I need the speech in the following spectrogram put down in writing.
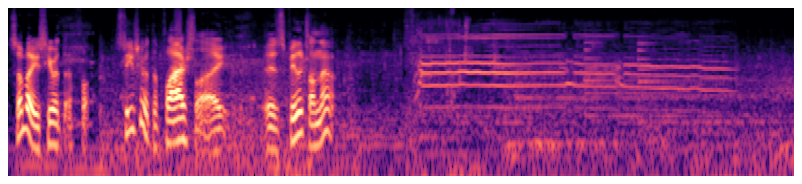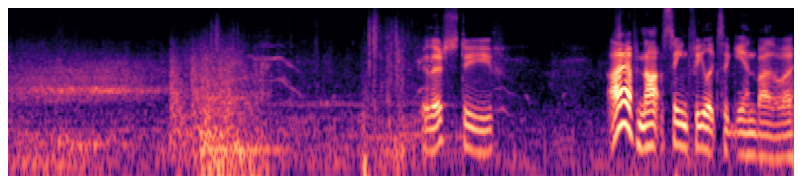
Somebody's here with the... Steve's here with the flashlight. Is Felix on that? Okay, there's Steve. I have not seen Felix again, by the way.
